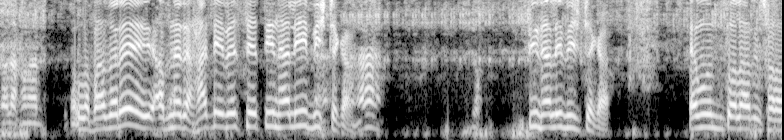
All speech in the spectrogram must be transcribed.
কলা এখন আর আল্লাহ বাজারে আপনার হাটে বেচছে তিন হালি বিশ টাকা। হ্যাঁ। তিন হালি বিশ টাকা। এমন কলার সারা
